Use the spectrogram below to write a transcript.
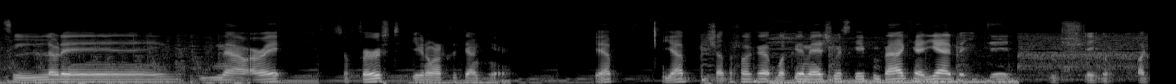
It's loading. Now, alright? So first, you're gonna wanna click down here. Yep, yep, shut the fuck up. Luckily I managed to escape from Baghead. Yeah, I bet you did. You shit, like,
